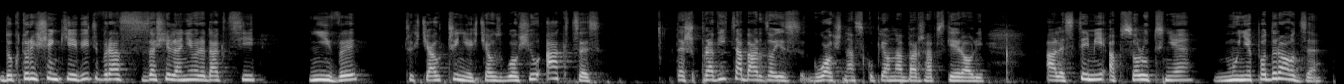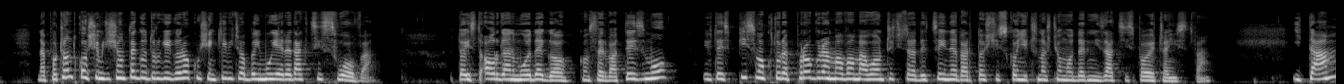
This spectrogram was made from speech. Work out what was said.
do których Sienkiewicz wraz z zasileniem redakcji Niwy, czy chciał, czy nie chciał, zgłosił akces. Też prawica bardzo jest głośna, skupiona w warszawskiej roli, ale z tymi absolutnie mu nie po drodze. Na początku 1982 roku Sienkiewicz obejmuje redakcję Słowa. To jest organ młodego konserwatyzmu i to jest pismo, które programowo ma łączyć tradycyjne wartości z koniecznością modernizacji społeczeństwa. I tam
